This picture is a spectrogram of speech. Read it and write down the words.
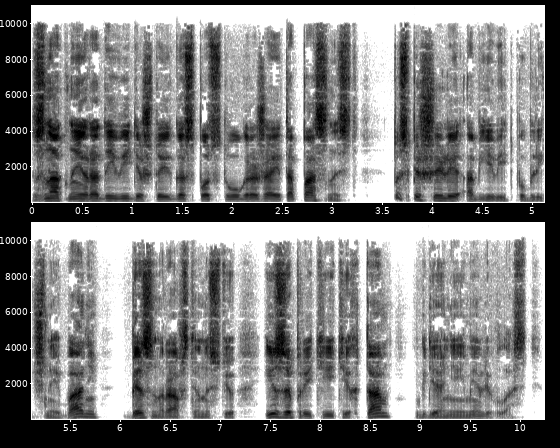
Знатные роды, видя, что их господству угрожает опасность, поспешили объявить публичные бани безнравственностью и запретить их там, где они имели власть.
